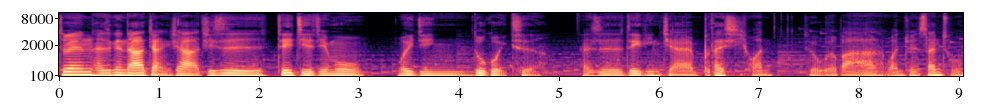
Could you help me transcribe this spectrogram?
这边还是跟大家讲一下，其实这一集的节目我已经录过一次了，但是这里听起来不太喜欢，所以我要把它完全删除，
